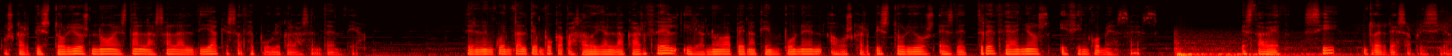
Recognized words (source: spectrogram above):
Oscar Pistorius no está en la sala el día que se hace pública la sentencia. Tienen en cuenta el tiempo que ha pasado ya en la cárcel y la nueva pena que imponen a Oscar Pistorius es de 13 años y 5 meses. Esta vez sí regresa a prisión.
